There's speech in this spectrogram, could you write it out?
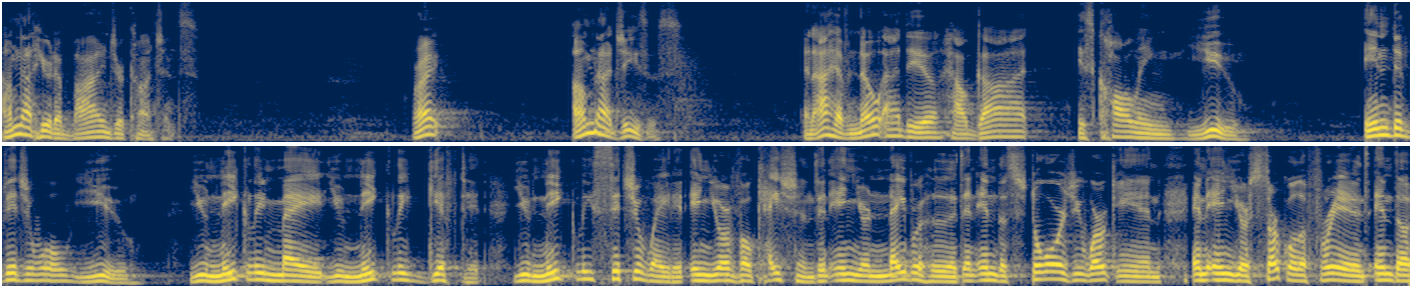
I'm not here to bind your conscience, right? I'm not Jesus. And I have no idea how God is calling you, individual you, uniquely made, uniquely gifted, uniquely situated in your vocations and in your neighborhoods and in the stores you work in and in your circle of friends, in the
